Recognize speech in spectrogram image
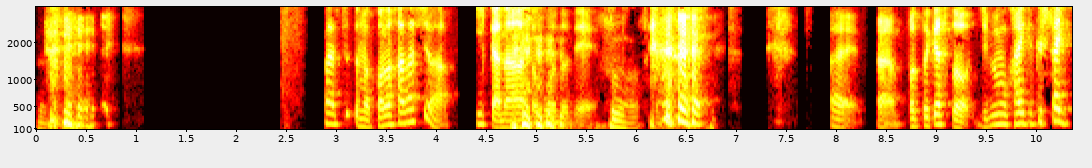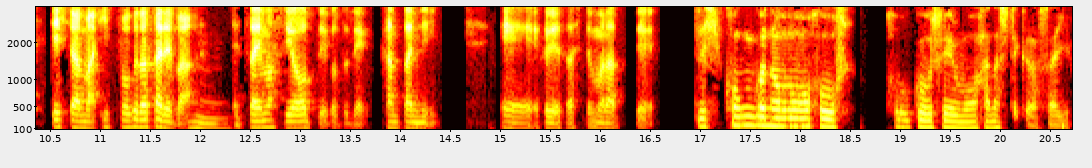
まあ、ちょっとまあこの話はいいかなと思うので、そうなんですか。はい。まあ、ポッドキャスト、自分も開局したいって人は、まあ、一報くださればう、ん、手伝いますよということで、簡単に、えー触れさせてもらって、ぜひ今後の方方向性も話してくださいよ。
